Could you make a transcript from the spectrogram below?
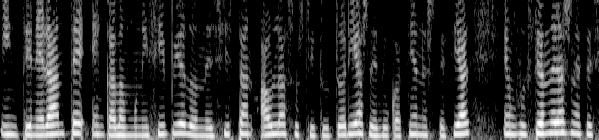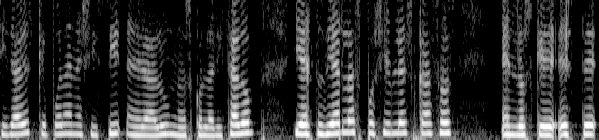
itinerante en cada municipio donde existan aulas sustitutorias de educación especial en función de las necesidades que puedan existir en el alumno escolarizado y a estudiar los posibles casos en los que este,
